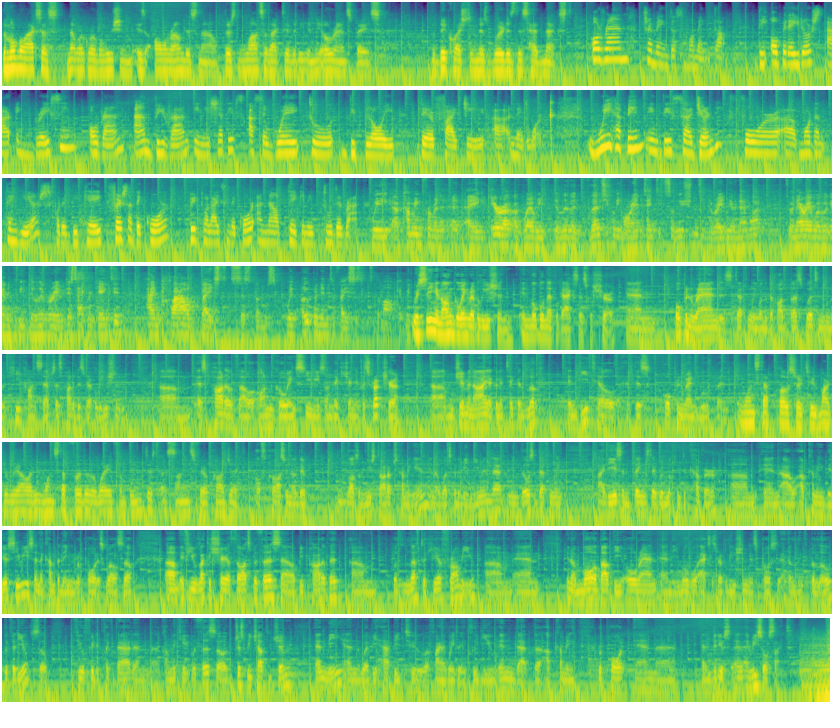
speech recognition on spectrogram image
The mobile access network revolution is all around us now. There's lots of activity in the ORAN space. The big question is where does this head next? ORAN tremendous momentum. The operators are embracing ORAN and vRAN initiatives as a way to deploy their 5G uh, network. We have been in this uh, journey for uh, more than 10 years, for a decade, first at the core, virtualizing the core, and now taking it to the RAN. We are coming from an a, a era of where we've delivered vertically orientated solutions in the radio network to an area where we're going to be delivering disaggregated and cloud-based systems with open interfaces into the market. We're seeing an ongoing revolution in mobile network access for sure, and Open RAN is definitely one of the hot buzzwords and one of the key concepts as part of this revolution. Um, as part of our ongoing series on next-gen infrastructure, um, Jim and I are going to take a look in detail at this Open RAN movement. One step closer to market reality, one step further away from being just a science fair project. Of course, you know, there are lots of new startups coming in, you know, what's going to be new in that. I mean, those are definitely ideas and things that we're looking to cover um, in our upcoming video series and accompanying report as well. So um, if you'd like to share your thoughts with us, I'll be part of it. Um, would love to hear from you. Um, and you know more about the ORAN and the mobile access revolution is posted at the link below the video. So feel free to click that and uh, communicate with us. So just reach out to Jim and me, and we'll be happy to uh, find a way to include you in that uh, upcoming report and uh, and videos and, and resource site.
